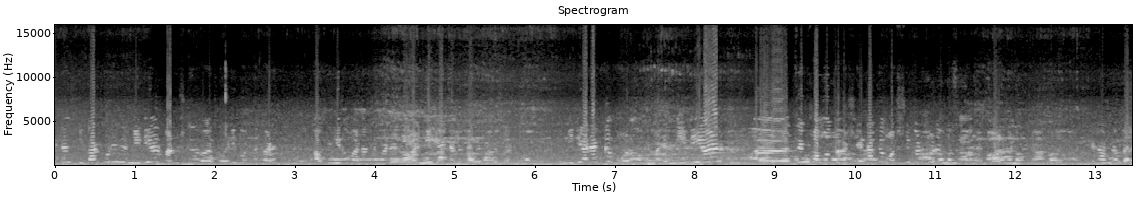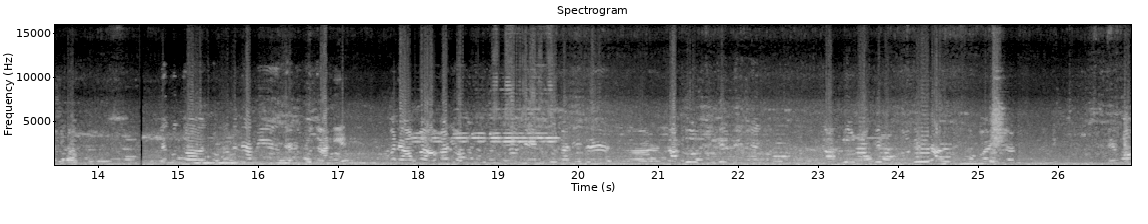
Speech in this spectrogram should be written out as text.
এটা স্বীকার করি যে মিডিয়ার মানুষকে তৈরি করতে পারে, কাউকে হিরো বানাতে পারে আর মিডিয়াটাকে তৈরি করতে পারে। মিডিয়ার একটা বড় মানে মিডিয়ার যে ক্ষমতা, সেটাকে অস্বীকার করে বলতে হবে। এটা আমরা পাচ্ছি দেখুন ছোট থেকে আমি যেটুকু জানি মানে আমার আমার যতটুকু জানি যে জাতীয় সংগীত জাতীয় সংগীত হয়নি এবং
